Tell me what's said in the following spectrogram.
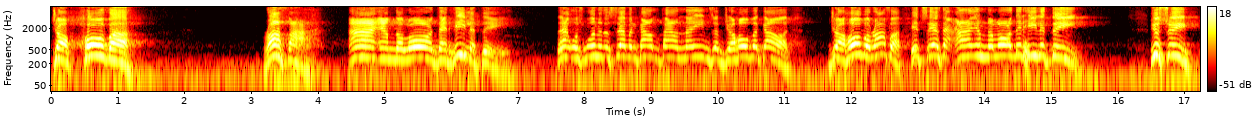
Jehovah Rapha, I am the Lord that healeth thee. That was one of the seven compound names of Jehovah God. Jehovah Rapha. It says that I am the Lord that healeth thee. You see,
